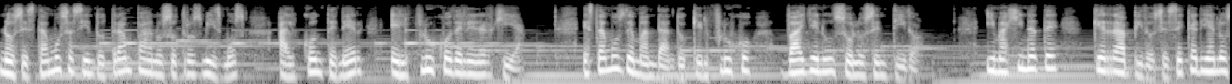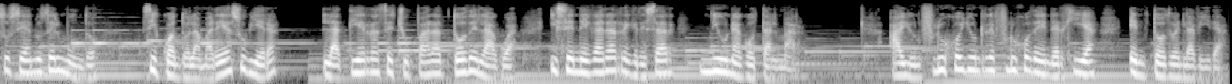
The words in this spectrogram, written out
nos estamos haciendo trampa a nosotros mismos al contener el flujo de la energía. Estamos demandando que el flujo vaya en un solo sentido. Imagínate qué rápido se secarían los océanos del mundo si cuando la marea subiera, la tierra se chupara todo el agua y se negara a regresar ni una gota al mar. Hay un flujo y un reflujo de energía en todo en la vida,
